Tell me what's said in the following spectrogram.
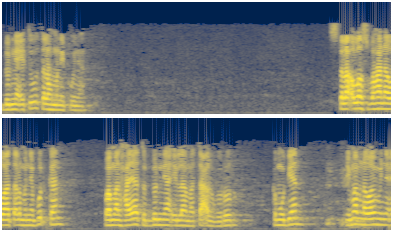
dunia itu telah menipunya. Setelah Allah Subhanahu wa taala menyebutkan Wamal hayatud dunya illa mata'al gurur. Kemudian Imam Nawawi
